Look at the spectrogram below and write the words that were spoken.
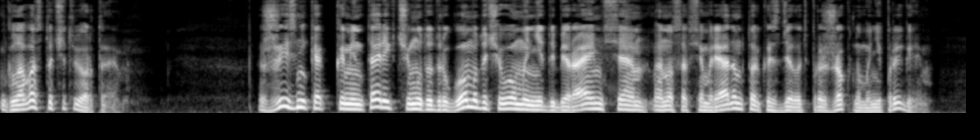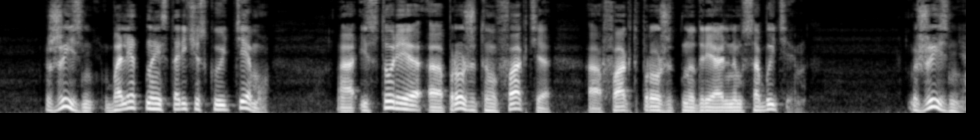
Глава 104. Жизнь как комментарий к чему-то другому, до чего мы не добираемся, оно совсем рядом, только сделать прыжок, но мы не прыгаем. Жизнь – балет на историческую тему, а история о прожитом факте, а факт прожит над реальным событием. Жизнь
